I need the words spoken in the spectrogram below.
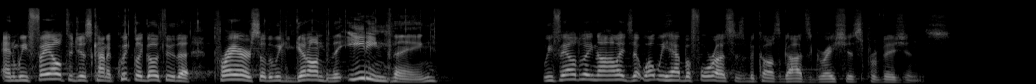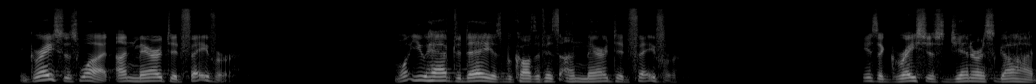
and we fail to just kind of quickly go through the prayers so that we can get on to the eating thing, we fail to acknowledge that what we have before us is because God's gracious provisions. And grace is what? Unmerited favor. What you have today is because of his unmerited favor. He is a gracious, generous God.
